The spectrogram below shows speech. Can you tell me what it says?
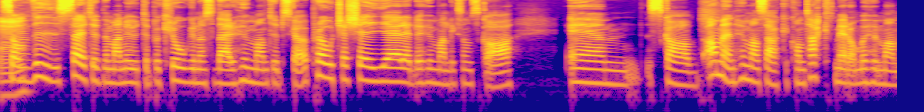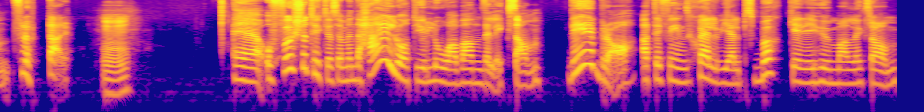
Mm. som visar typ när man är ute på krogen och sådär hur man typ ska approacha tjejer eller hur man liksom ska, ehm, ska ja, men hur man söker kontakt med dem och hur man flörtar. Mm. Eh, och först så tyckte jag så här, men det här låter ju lovande. Liksom. Det är bra att det finns självhjälpsböcker i hur man liksom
